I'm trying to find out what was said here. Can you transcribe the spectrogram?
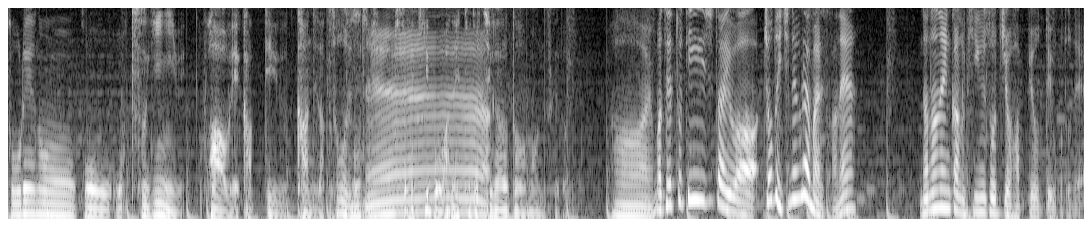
それのこうお次にファーウェイかっていう感じだと思そうですね。ちょっとね規模はねちょっと違うと思うんですけど。はい。まあ、ZT 自体は、ちょうど1年ぐらい前ですかね。7年間の金融措置を発表ということで、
